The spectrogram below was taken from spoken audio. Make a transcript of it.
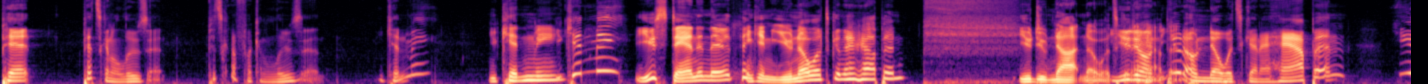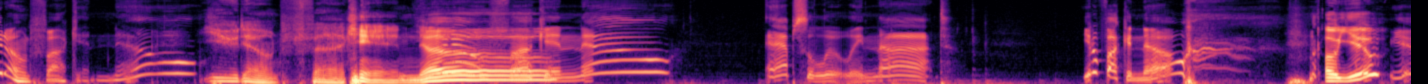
Pit, Pit's gonna lose it. Pit's gonna fucking lose it. You kidding me? You kidding me? You kidding me? You standing there thinking you know what's going to happen? You do not know what's you going to don't. happen. You don't know what's gonna happen. You don't fucking know. You don't fucking You know. don't fucking know. Absolutely not. You don't fucking know. Oh, you? you.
